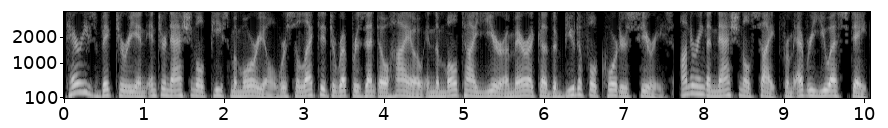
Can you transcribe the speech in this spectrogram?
Perry's Victory and International Peace Memorial were selected to represent Ohio in the multi-year America the Beautiful Quarters series, honoring a national site from every U.S. state,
